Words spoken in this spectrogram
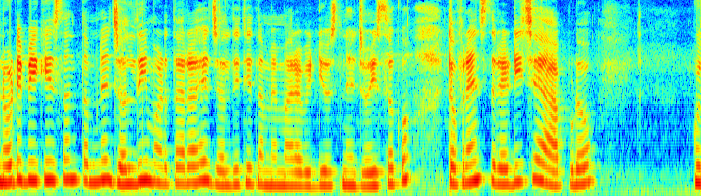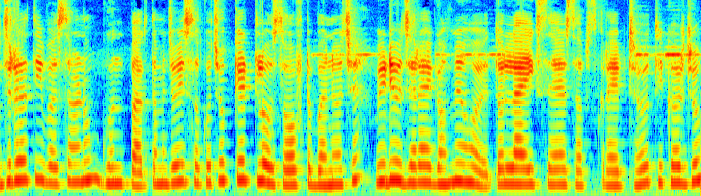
નોટિફિકેશન તમને જલ્દી મળતા રહે. જલ્દીથી તમે મારા વિડીયોઝને જોઈ શકો. તો ફ્રેન્ડ્સ રેડી છે આપણો ગુજરાતી વસાણું ગુંદ તમે જોઈ શકો છો કેટલો સોફ્ટ બન્યો છે. વીડિયો જરાય ગમ્યો હોય તો લાઇક શેર સબસ્ક્રાઈબ જરૂરથી કરજો.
